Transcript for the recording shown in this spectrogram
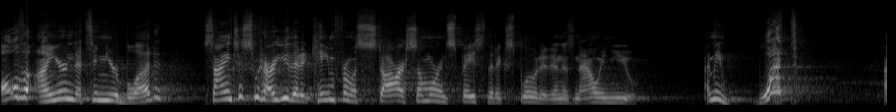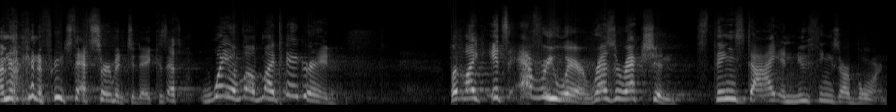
All the iron that's in your blood, scientists would argue that it came from a star somewhere in space that exploded and is now in you. I mean, what? I'm not going to preach that sermon today because that's way above my pay grade. But like, it's everywhere resurrection. Things die and new things are born.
